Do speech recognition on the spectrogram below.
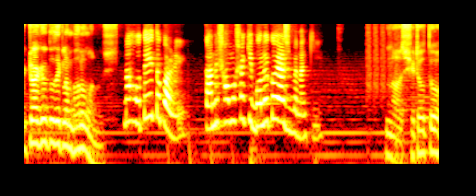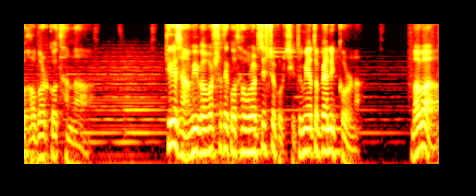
একটু আগেও তো দেখলাম ভালো মানুষ। না হতেই তো পারে। কানের সমস্যা কি বলে কয়ে আসবে নাকি? না সেটাও তো হবার কথা না। ঠিক আছে আমি বাবার সাথে কথা বলার চেষ্টা করছি তুমি এত প্যানিক করো না। বাবা।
